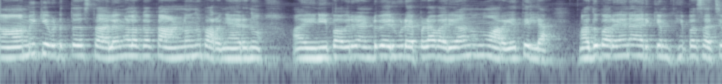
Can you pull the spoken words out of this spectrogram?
ആമയ്ക്ക് ഇവിടുത്തെ സ്ഥലങ്ങളൊക്കെ കാണണമെന്ന് പറഞ്ഞായിരുന്നു. ഇനിയിപ്പോൾ അവർ രണ്ടുപേരും കൂടെ എപ്പോഴാണ് വരിക എന്നൊന്നും അറിയത്തില്ല. അത് പറയാനായിരിക്കും ഇപ്പോൾ സച്ചി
